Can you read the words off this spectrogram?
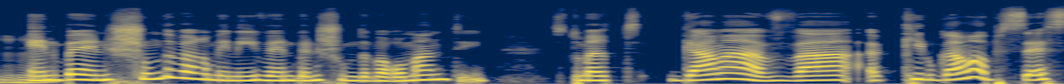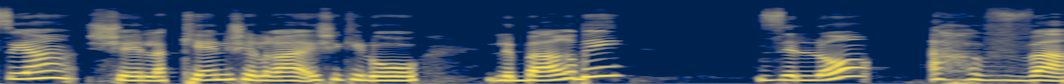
מהמם. אין בהן שום דבר מיני ואין בהן שום דבר רומנטי. זאת אומרת, גם האהבה, כאילו גם האובססיה של הקן של ריין, שכאילו לברבי, זה לא אהבה,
